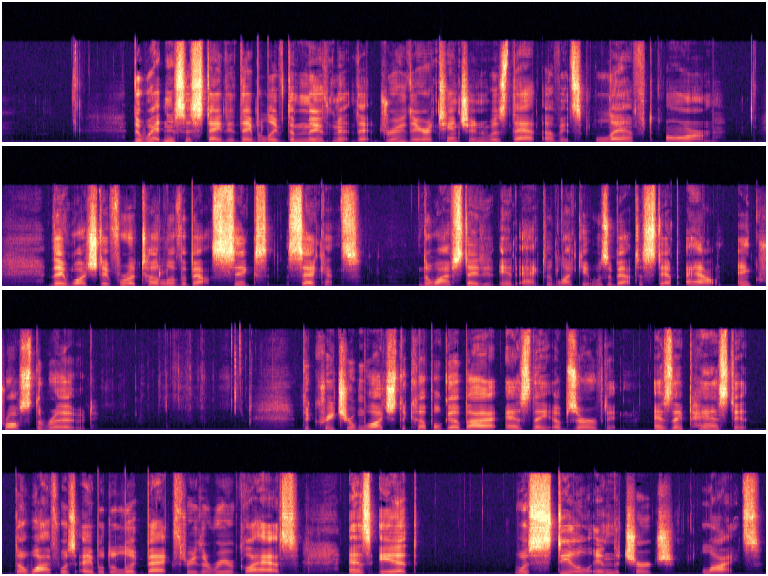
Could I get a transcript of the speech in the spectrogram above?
The witnesses stated they believed the movement that drew their attention was that of its left arm. They watched it for a total of about six seconds. The wife stated it acted like it was about to step out and cross the road. The creature watched the couple go by as they observed it. As they passed it, the wife was able to look back through the rear glass as it was still in the church lights.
